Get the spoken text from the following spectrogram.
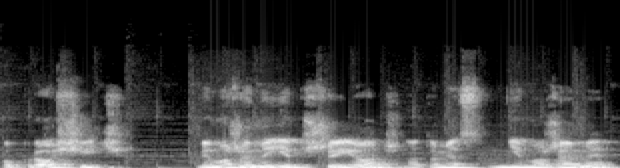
poprosić, my możemy je przyjąć, natomiast nie możemy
